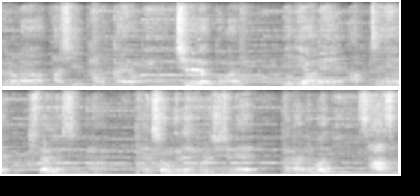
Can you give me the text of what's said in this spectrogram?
그러나 다시 타락하여 7년 동안 미디안의 압제에 시달렸습니다. 백성들의 부르짖음에 하나님은 사사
